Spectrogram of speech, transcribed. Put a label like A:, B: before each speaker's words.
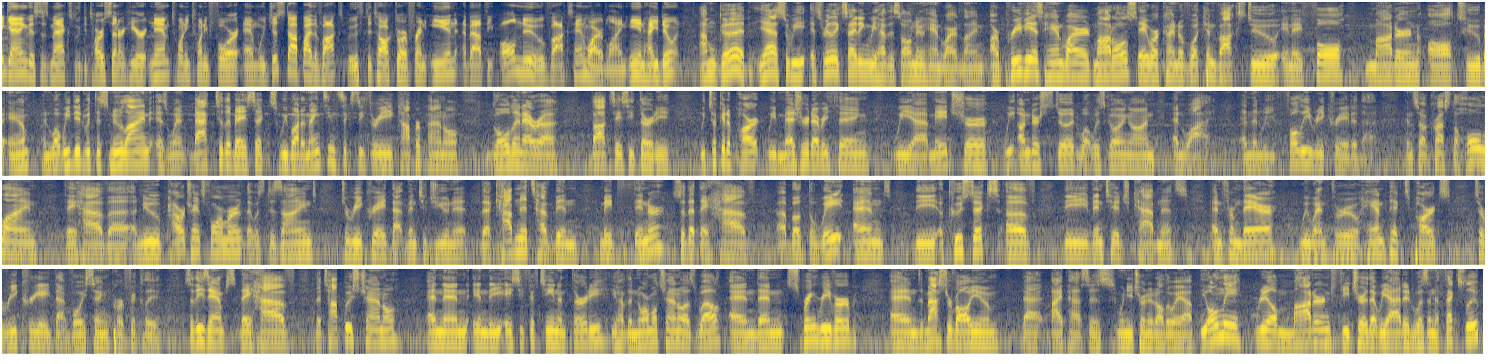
A: Hey gang, this is Max with Guitar Center here at NAMM 2024, and we just stopped by the Vox booth to talk to our friend Ian about the all-new Vox hand-wired line. Ian, how you doing?
B: I'm good. Yeah, so we it's really exciting. We have this all new hand-wired line. Our previous hand-wired models, they were kind of what can Vox do in a full modern all tube amp. And what we did with this new line is went back to the basics. We bought a 1963 copper panel, golden era Vox AC30. We took it apart, we measured everything, we uh, made sure we understood what was going on and why. And then we fully recreated that. And so across the whole line, they have a, a, new power transformer that was designed to recreate that vintage unit. The cabinets have been made thinner so that they have uh, both the weight and the acoustics of the vintage cabinets. And from there, we went through hand-picked parts to recreate that voicing perfectly. So these amps, they have the top boost channel, and then in the AC15 and 30, you have the normal channel as well, and then spring reverb and master volume that bypasses when you turn it all the way up. The only real modern feature that we added was an effects loop,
